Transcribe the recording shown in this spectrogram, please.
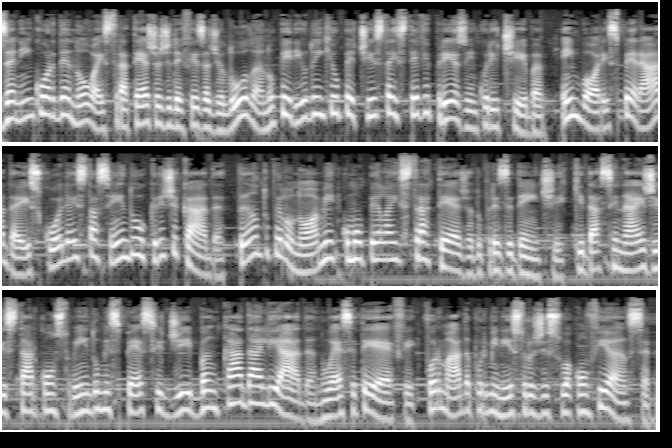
Zanin coordenou a estratégia de defesa de Lula no período em que o petista esteve preso em Curitiba. Embora esperada, a escolha está sendo criticada, tanto pelo nome como pela estratégia do presidente, que dá sinais de estar construindo uma espécie de bancada aliada no STF, formada por ministros de sua confiança.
